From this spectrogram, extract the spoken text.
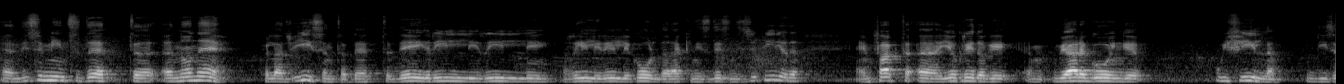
and this means that uh, non è quella isn't that they really really really really cold like in this days in this period. In fact uh, io credo che um, we are going we feel this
